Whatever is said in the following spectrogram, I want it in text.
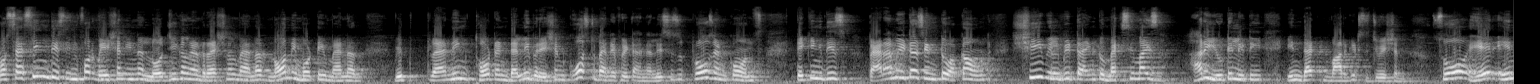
processing this information in a logical and rational manner non-emotive manner with planning thought and deliberation cost benefit analysis pros and cons taking these parameters into account she will be trying to maximize her utility in that market situation. So here in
